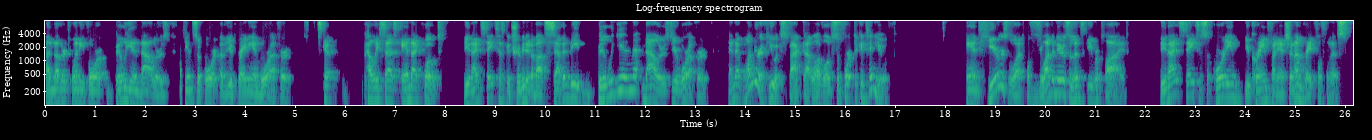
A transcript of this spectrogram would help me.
another $24 billion in support of the Ukrainian war effort. Skip Pelley says, and I quote, the United States has contributed about $70 billion to your war effort. And I wonder if you expect that level of support to continue. And here's what Vladimir Zelensky replied The United States is supporting Ukraine financially, and I'm grateful for this.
